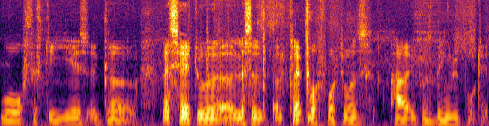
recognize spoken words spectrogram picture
War 50 years ago. Let's hear to a, little a clip of what was how it was being reported.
